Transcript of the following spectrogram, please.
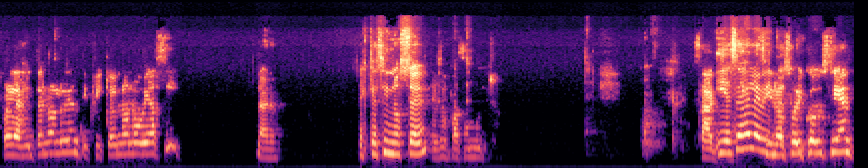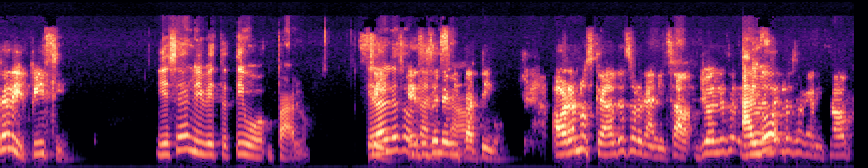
Pero la gente no lo identifica y no lo ve así. Claro. Es que si no sé. Eso pasa mucho. Exacto. Y ese es el Si no soy consciente, difícil. Y ese es el evitativo, Palo. Sí, ese es el evitativo. Ahora nos queda el desorganizado. Yo el, ¿Algo, desorganizado,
